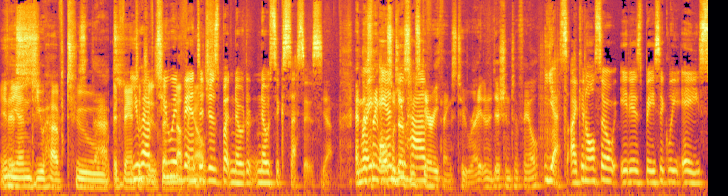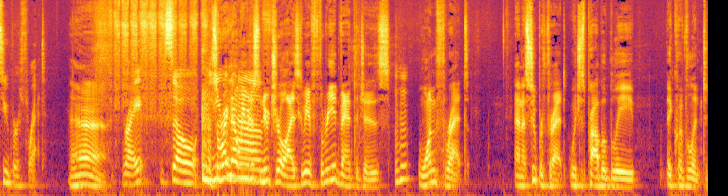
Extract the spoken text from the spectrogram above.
In the end, you have two advantages. You have two nothing advantages, else. but no no successes. Yeah, and this Right, thing also and does some have- scary things too, right? In addition to fail. Yes, I can also. It is basically a super threat, Ah. right? So So you right now we were just have- neutralized. 'cause We have three advantages, Mm-hmm. one threat, and a super threat, which is probably equivalent to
